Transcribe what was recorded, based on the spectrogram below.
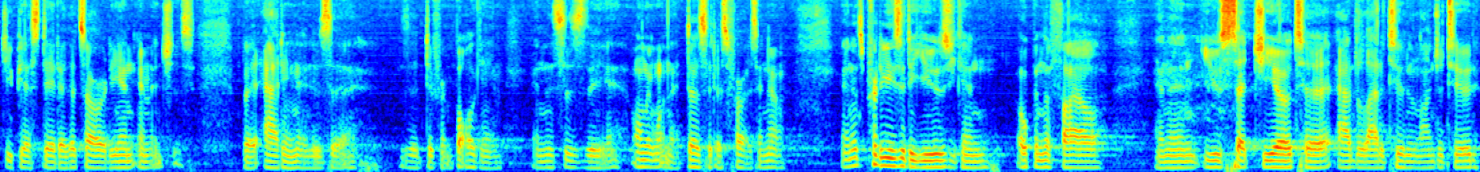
GPS data that's already in images, but adding it is a, is a different ballgame. And this is the only one that does it as far as I know. And it's pretty easy to use. You can open the file and then use setgeo to add the latitude and longitude.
